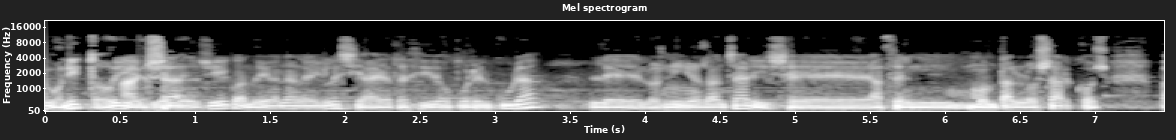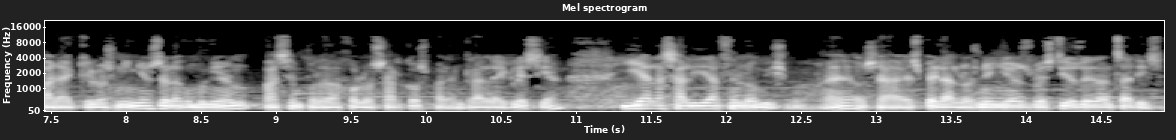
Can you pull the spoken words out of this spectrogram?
bonito, oye. Aquí o sea, en- sí, cuando llegan a la iglesia es recibido por el cura, le- los niños dancharis eh, hacen, montan los arcos para que los niños de la comunión pasen por debajo de los arcos para entrar a la iglesia y a la salida hacen lo mismo. ¿eh? O sea, esperan los niños vestidos de dancharis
